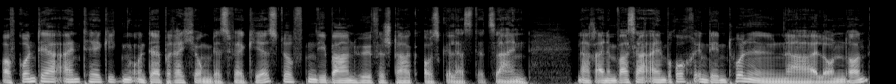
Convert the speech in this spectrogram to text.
Aufgrund der eintägigen Unterbrechung des Verkehrs dürften die Bahnhöfe stark ausgelastet sein. Nach einem Wassereinbruch in den Tunneln nahe London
